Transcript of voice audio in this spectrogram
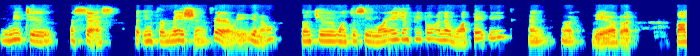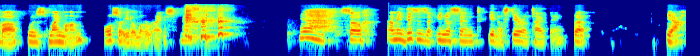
you need to assess the information fairly you know? Don't you want to see more asian people and then what they eat? And I'm like yeah but baba who's my mom also eat a lot of rice. yeah. So I mean, this is an innocent, you know, stereotyping, but yeah,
